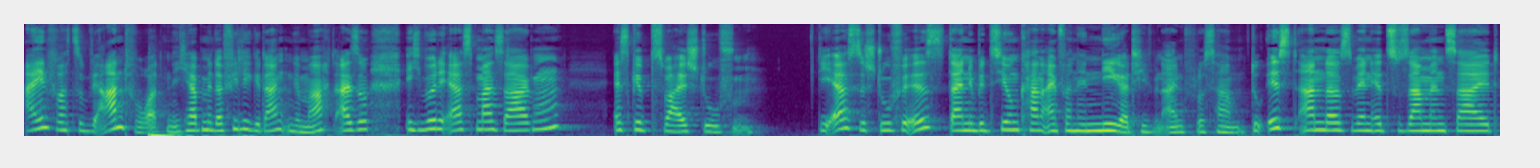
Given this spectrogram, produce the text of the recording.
einfach zu beantworten. Ich habe mir da viele Gedanken gemacht. Also ich würde erstmal sagen, es gibt zwei Stufen. Die erste Stufe ist, deine Beziehung kann einfach einen negativen Einfluss haben. Du isst anders, wenn ihr zusammen seid.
